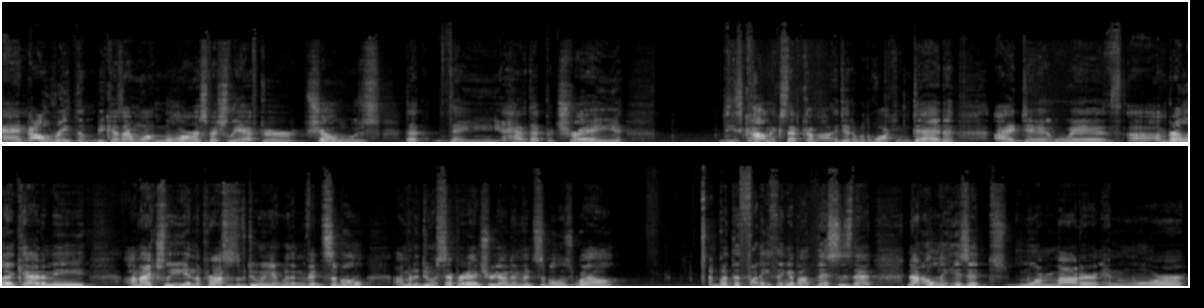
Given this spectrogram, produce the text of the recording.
and I'll read them because I want more, especially after shows that they have that portray these comics that come out. I did it with Walking Dead. I did it with uh, Umbrella Academy. I'm actually in the process of doing it with Invincible. I'm going to do a separate entry on Invincible as well. But the funny thing about this is that not only is it more modern and more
